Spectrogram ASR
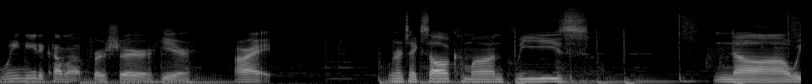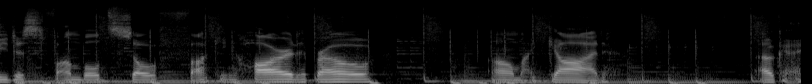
we need to come up for sure here. Alright. Winner takes all, come on, please. No, we just fumbled so fucking hard, bro. Oh my god. Okay.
